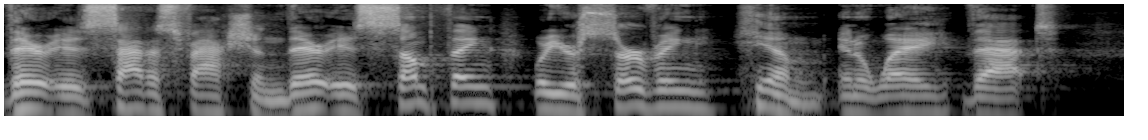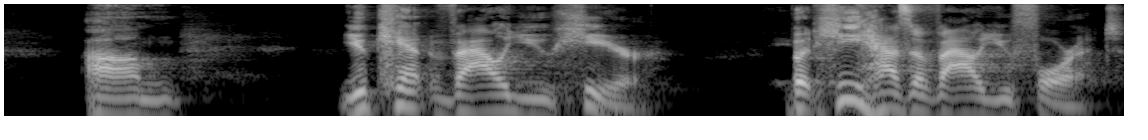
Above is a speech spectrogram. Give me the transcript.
there is satisfaction. There is something where you're serving Him in a way that um, you can't value here, but He has a value for it.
